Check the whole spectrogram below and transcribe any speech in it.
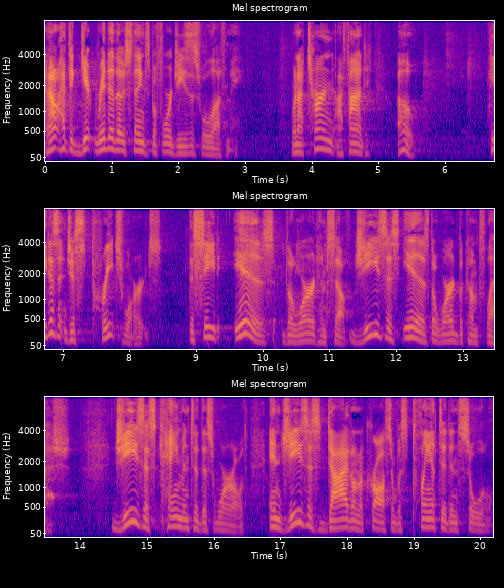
And I don't have to get rid of those things before Jesus will love me. When I turn, I find, oh, he doesn't just preach words. The seed is the word himself. Jesus is the word become flesh. Jesus came into this world, and Jesus died on a cross and was planted in soil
